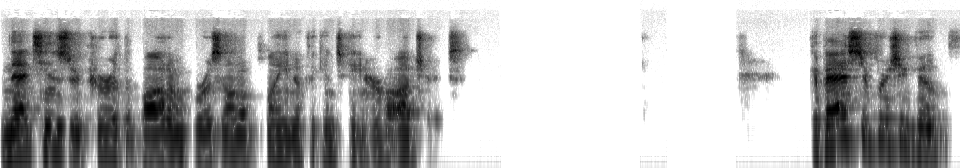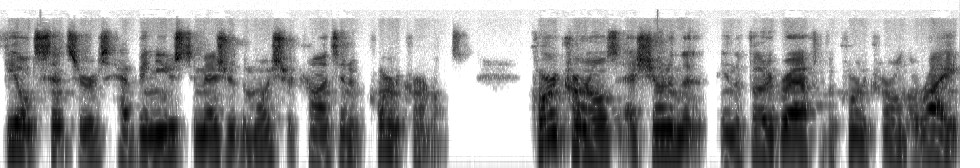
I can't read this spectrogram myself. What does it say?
and that tends to occur at the bottom horizontal plane of the container of objects. Capacitive fringing field sensors have been used to measure the moisture content of corn kernels. Corn kernels, as shown in the, in the photograph of a corn kernel on the right,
